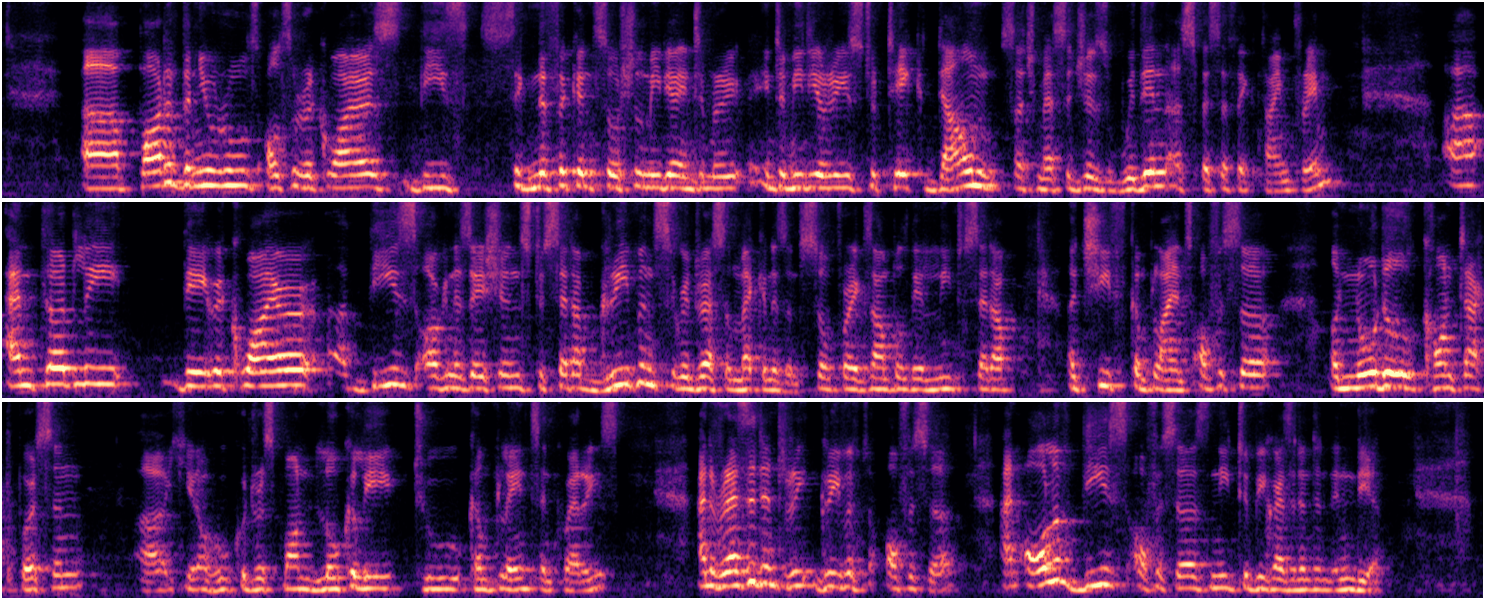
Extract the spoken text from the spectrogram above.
Uh, part of the new rules also requires these significant social media intermediaries to take down such messages within a specific time frame. Uh, and thirdly, they require uh, these organizations to set up grievance redressal mechanisms. So, for example, they'll need to set up a chief compliance officer, a nodal contact person, uh, you know, who could respond locally to complaints and queries, and a resident re- grievance officer. And all of these officers need to be resident in India.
